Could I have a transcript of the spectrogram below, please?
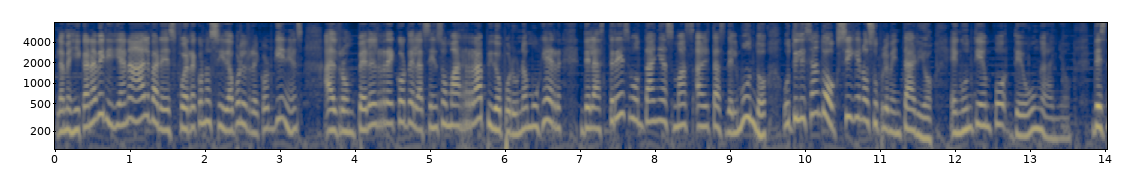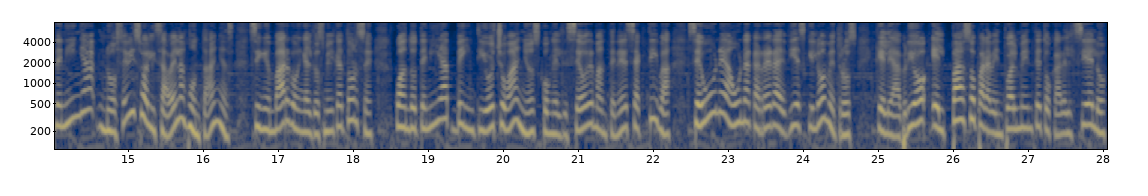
La mexicana Viridiana Álvarez fue reconocida por el récord Guinness al romper el récord del ascenso más rápido por una mujer de las tres montañas más altas del mundo utilizando oxígeno suplementario en un tiempo de un año. Desde niña no se visualizaba en las montañas. Sin embargo, en el 2014, cuando tenía 28 años con el deseo de mantenerse activa, se une a una carrera de 10 kilómetros que le abrió el paso para eventualmente tocar el cielo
